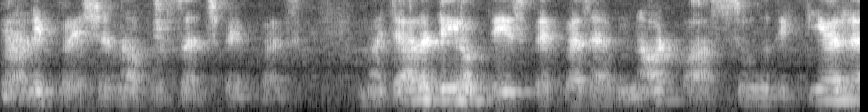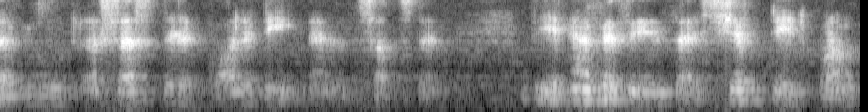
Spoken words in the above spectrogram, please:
proliferation of research papers. Majority of these papers have not passed through the peer review to assess their quality and substance. The emphasis has shifted from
